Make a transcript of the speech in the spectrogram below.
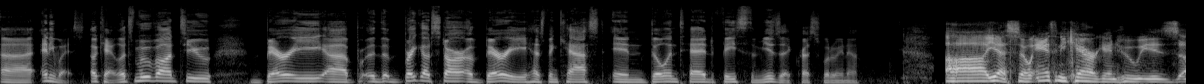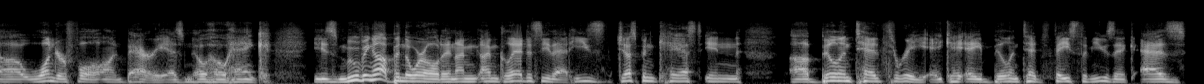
uh, anyways, okay, let's move on to Barry. Uh, the breakout star of Barry has been cast in Bill and Ted Face the Music. Chris, what do we know? Uh, yes. Yeah, so Anthony Carrigan, who is uh, wonderful on Barry as NoHo Hank, is moving up in the world, and I'm I'm glad to see that. He's just been cast in uh, Bill and Ted Three, aka Bill and Ted Face the Music, as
